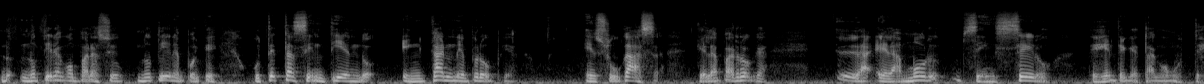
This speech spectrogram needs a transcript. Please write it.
no, no tiene comparación, no tiene, porque usted está sintiendo en carne propia, en su casa, que la parroquia, el amor sincero de gente que está con usted.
